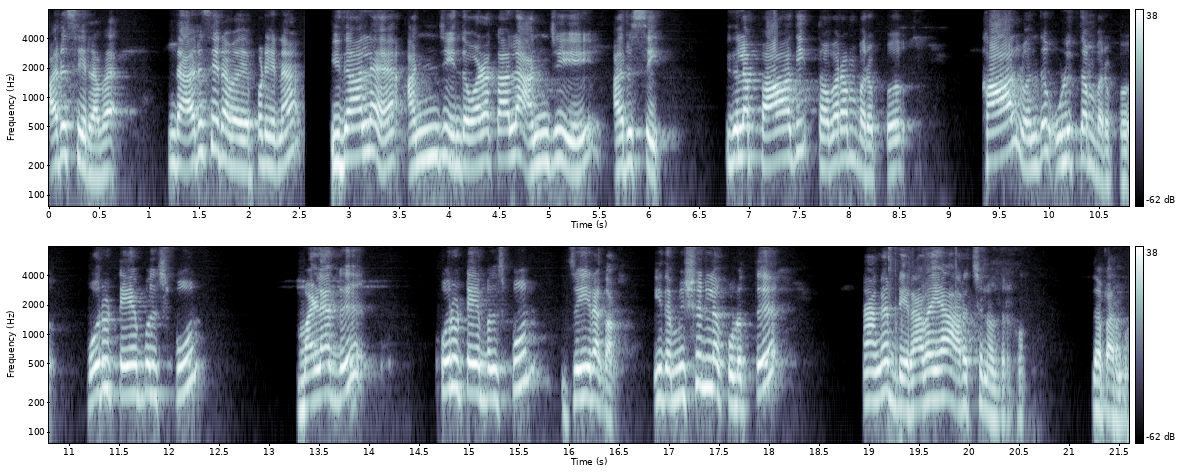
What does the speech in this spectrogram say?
அரிசி ரவை. இந்த அரிசி ரவை எப்படின்னா இதால் அஞ்சு இந்த உழக்கால அஞ்சு அரிசி. இதில் பாதி துவரம்பருப்பு கால் வந்து உளுத்தம்பருப்பு ஒரு டேபிள் ஸ்பூன் மிளகு ஒரு டேபிள் ஸ்பூன் ஜீரகம். இதை மிஷினில் கொடுத்து நாங்கள் இப்படி ரவையாக அரைச்சின்னு வந்திருக்கோம். இதை பாருங்க.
